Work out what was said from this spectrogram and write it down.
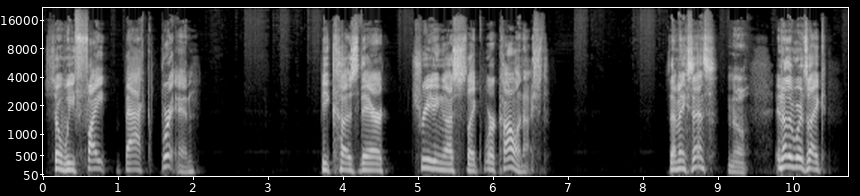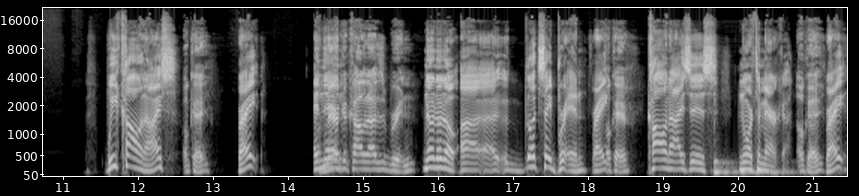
So we fight back Britain because they're treating us like we're colonized. Does that make sense? no. In other words, like we colonize, Okay. right? And America then colonizes Britain. no, no, no. Uh, uh, let's say Britain, right? Okay. Colonizes North America, Okay. right?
